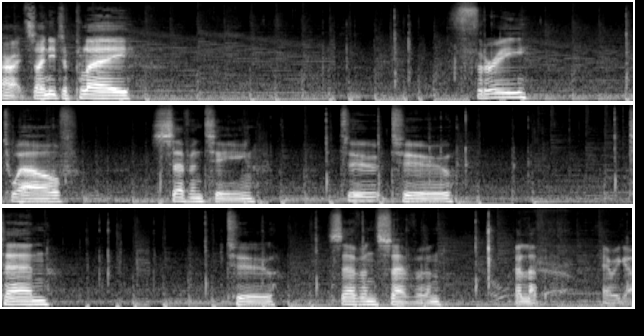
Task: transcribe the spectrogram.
Alright, so I need to play... 3, 12, 17, 2, 2, 10, 2, 7, 7, 11. There we go.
